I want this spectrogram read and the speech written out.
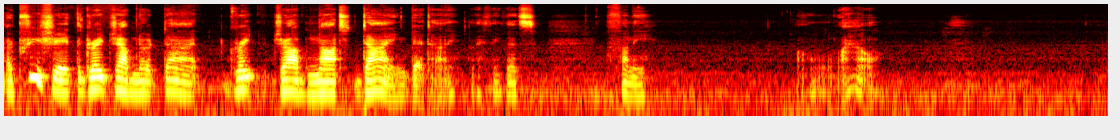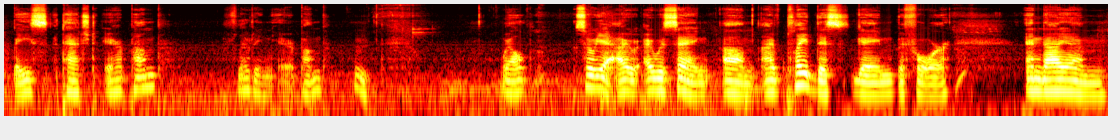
I appreciate the great job not die great job not dying bit. I I think that's funny. Oh wow. Base attached air pump? Floating air pump? Hmm. Well, so yeah, I, I was saying, um, I've played this game before, and I, um,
